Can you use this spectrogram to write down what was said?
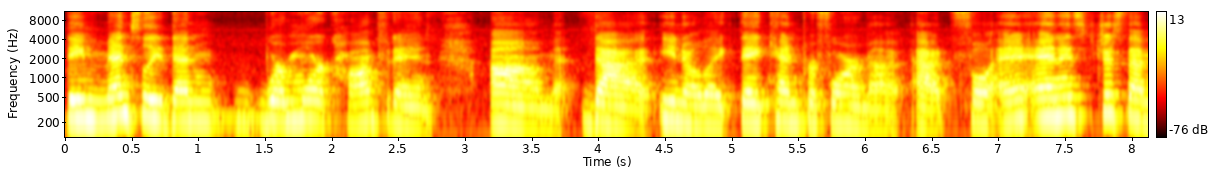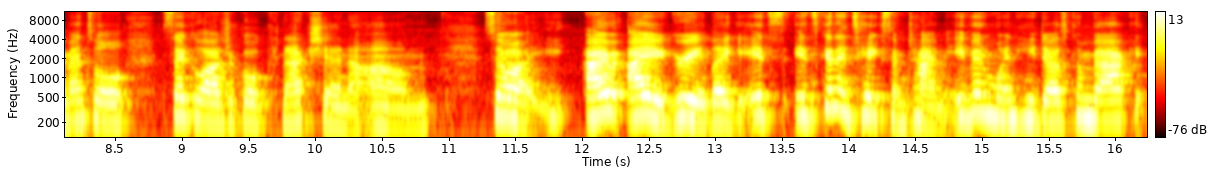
they mentally then were more confident um, that you know like they can perform at, at full and, and it's just that mental psychological connection um, so I, I agree like it's it's gonna take some time even when he does come back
